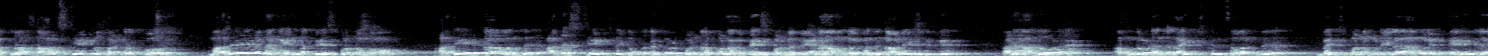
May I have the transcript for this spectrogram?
அக்ராஸ் ஆல் ஸ்டேட்ல பண்றப்போ மதுரையில நாங்க என்ன ஃபேஸ் பண்ணோமோ அதே தான் வந்து அதர் ஸ்டேட்லையும் ரெக்ரூட் பண்றப்போ நாங்க ஃபேஸ் பண்ணது. ஏன்னா அவங்களுக்கு வந்து நாலேஜ் இருக்கு. ஆனா அதோட அவங்களோட அந்த லைஃப் ஸ்கில்ஸை வந்து பெஞ்ச் பண்ண முடியல அவங்களுக்கு தெரியல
